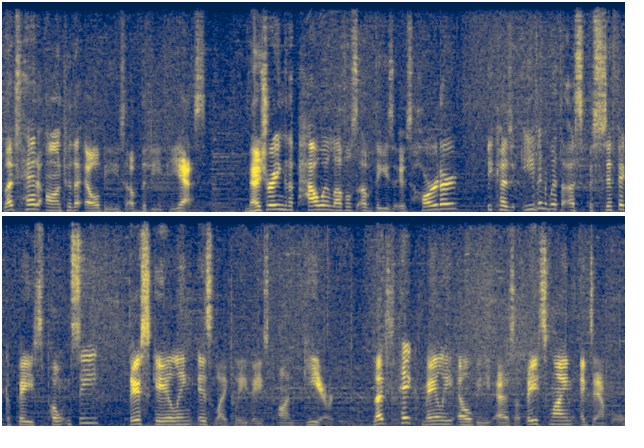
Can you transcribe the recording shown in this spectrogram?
let's head on to the LBs of the DPS. Measuring the power levels of these is harder, because even with a specific base potency, their scaling is likely based on gear. Let's take Melee LB as a baseline example.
